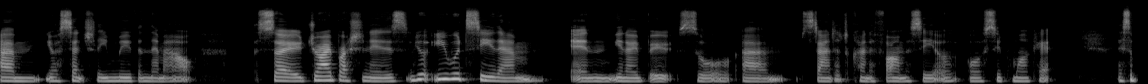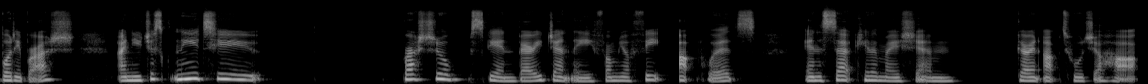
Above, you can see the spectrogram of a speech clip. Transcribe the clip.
um, you're essentially moving them out. So dry brushing is you you would see them in you know boots or um, standard kind of pharmacy or, or supermarket. It's a body brush, and you just need to brush your skin very gently from your feet upwards in a circular motion going up towards your heart,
